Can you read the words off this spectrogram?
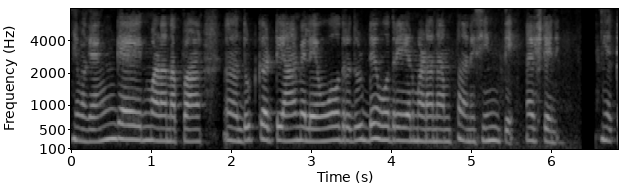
ಇವಾಗ ಹೆಂಗೆ ಇದು ಮಾಡೋಣಪ್ಪ? ದುಡ್ಡು ಕಟ್ಟಿ ಆಮೇಲೆ ಹೋದ್ರೆ ದುಡ್ಡೇ ಹೋದ್ರೆ ಏನು ಮಾಡೋಣ ಅಂತ ನನಗೆ ಚಿಂತೆ ಅಷ್ಟೇನೆ. ಯಾಕ?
